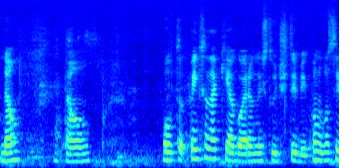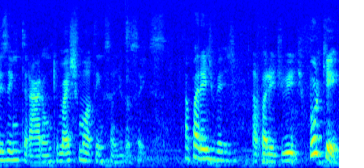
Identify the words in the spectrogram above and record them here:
Não? Então, volta, pensando aqui agora no estúdio TV, quando vocês entraram, o que mais chamou a atenção de vocês? A parede verde. A parede verde? Por quê?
